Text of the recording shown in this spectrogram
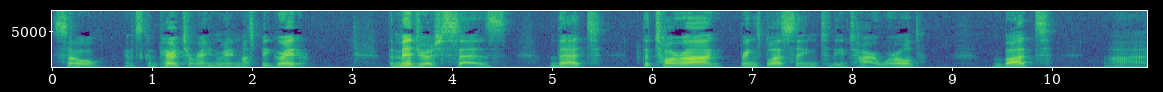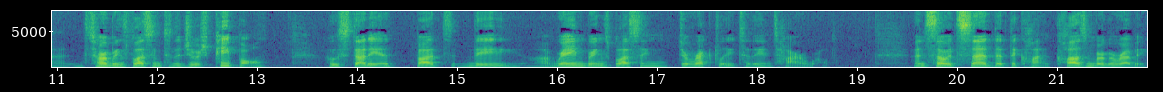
So if it's compared to rain, rain must be greater. The Midrash says that the Torah brings blessing to the entire world, but uh, the Torah brings blessing to the Jewish people who study it, but the uh, rain brings blessing directly to the entire world. And so it's said that the Klausenberger Rebbe,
